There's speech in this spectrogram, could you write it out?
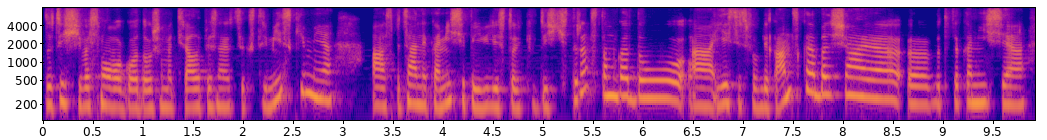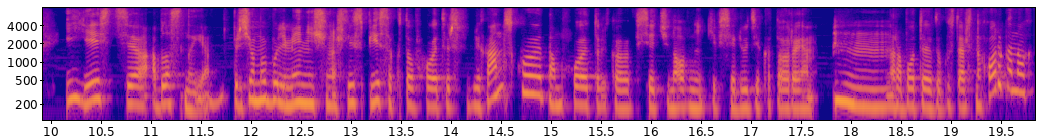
С 2008 года уже материалы признаются экстремистскими, а специальные комиссии появились только в 2014 году. А, есть республиканская большая э, вот эта комиссия, и есть областные. Причем мы более-менее еще нашли список, кто входит в республиканскую. Там входят только все чиновники, все люди, которые работают в государственных органах.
